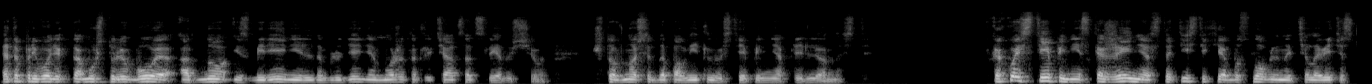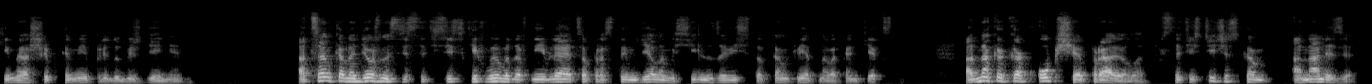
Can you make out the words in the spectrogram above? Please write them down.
Это приводит к тому, что любое одно измерение или наблюдение может отличаться от следующего, что вносит дополнительную степень неопределенности какой степени искажения в статистике обусловлены человеческими ошибками и предубеждениями? Оценка надежности статистических выводов не является простым делом и сильно зависит от конкретного контекста. Однако, как общее правило, в статистическом анализе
